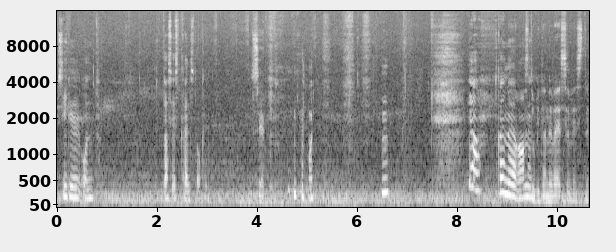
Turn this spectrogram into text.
Siegel und das ist kein Stalking. Sehr gut. Ja, kann ich mir Hast du wieder eine weiße Weste?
